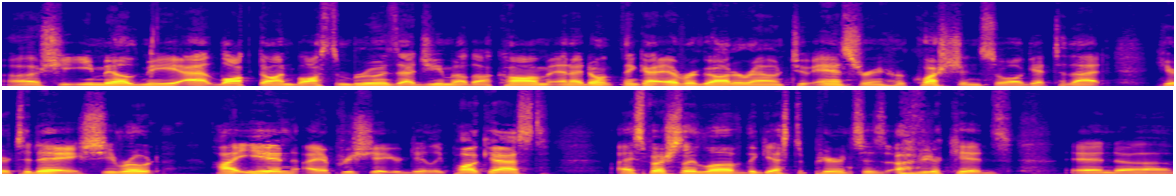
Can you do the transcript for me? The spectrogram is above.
Uh, she emailed me at lockedonbostonbruins at gmail.com, and I don't think I ever got around to answering her question, so I'll get to that here today. She wrote, Hi, Ian. I appreciate your daily podcast. I especially love the guest appearances of your kids. And uh,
